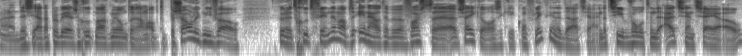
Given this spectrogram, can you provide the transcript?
Uh, dus ja, daar proberen we zo goed mogelijk mee om te gaan. Maar op het persoonlijk niveau kunnen het goed vinden. Maar op de inhoud hebben we vast, uh, zeker wel eens een keer conflict inderdaad. Ja. En dat zie je bijvoorbeeld in de uitzend-CAO.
